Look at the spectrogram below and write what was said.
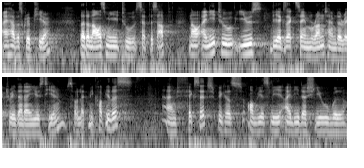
I have a script here that allows me to set this up. Now I need to use the exact same runtime directory that I used here. So let me copy this and fix it because obviously id-u will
